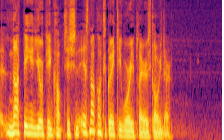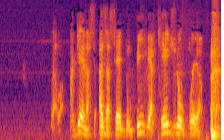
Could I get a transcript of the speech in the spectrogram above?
uh, not being in European competition is not going to greatly worry players going there. Well, again, as, as I said, there'll be the occasional player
